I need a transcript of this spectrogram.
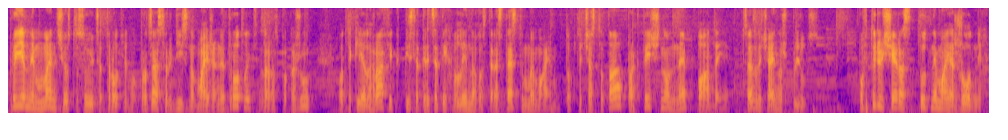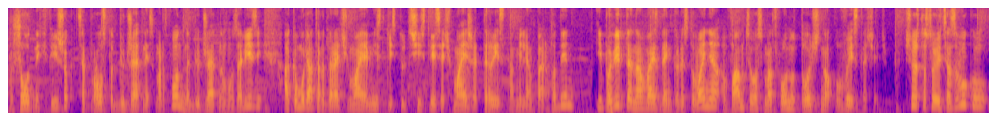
Приємний момент, що стосується тротлінгу. Процесор дійсно майже не тротлить, зараз покажу. От такий от графік після 30 хвилинного стрес-тесту ми маємо. Тобто частота практично не падає. Це, звичайно ж, плюс. Повторю ще раз, тут немає жодних жодних фішок, це просто бюджетний смартфон на бюджетному залізі. Акумулятор, до речі, має місткість тут 6000 майже 300 мАч. І повірте, на весь день користування вам цього смартфону точно вистачить. Що стосується звуку,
